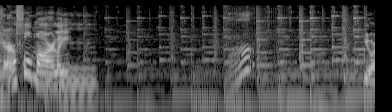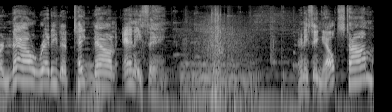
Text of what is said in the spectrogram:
Careful, Marley. You are now ready to take mm-hmm. down anything. Anything else, Tom?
